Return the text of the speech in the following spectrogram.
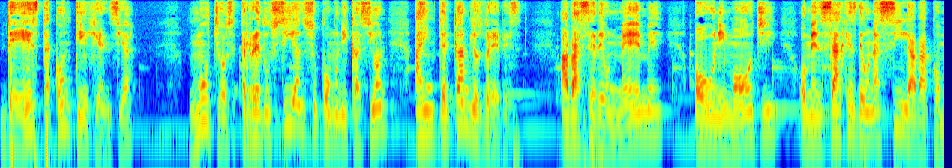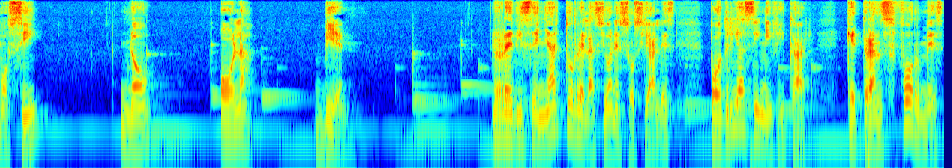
de esta contingencia, muchos reducían su comunicación a intercambios breves, a base de un meme o un emoji o mensajes de una sílaba como sí, no, hola, bien. Rediseñar tus relaciones sociales podría significar que transformes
